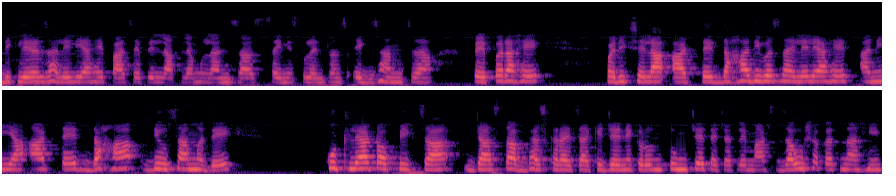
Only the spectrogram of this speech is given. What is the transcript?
डिक्लेअर झालेली आहे. पाच एप्रिलला आपल्या मुलांचा सैनिक स्कूल एंट्रन्स एक्झामचा पेपर आहे. परीक्षेला आठ ते दहा दिवस राहिलेले आहेत आणि या आठ ते दहा दिवसामध्ये कुठल्या टॉपिकचा जास्त अभ्यास करायचा की जेणेकरून तुमचे त्याच्यातले मार्क्स जाऊ शकत नाहीत?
